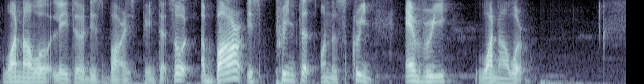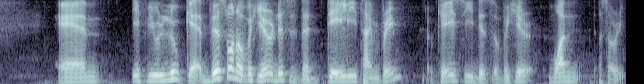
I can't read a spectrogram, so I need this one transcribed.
One hour later, this bar is painted. So a bar is printed on the screen every one hour. And if you look at this one over here, this is the daily time frame. Okay, see this over here. One, uh, sorry,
